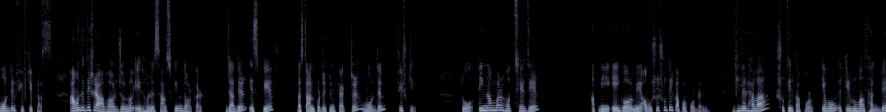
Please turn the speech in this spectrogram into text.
more than fifty plus. আমাদের দেশের আবহাওয়ার জন্য এই ধরনের সানস্ক্রিন দরকার। যাদের এসপিএফ বা sun protecting factor more than fifty তো তিন নাম্বার হচ্ছে যে আপনি এই গরমে অবশ্যই সুতির কাপড় পরবেন। ঢিলেঢালা সুতির কাপড় এবং একটি রুমাল থাকবে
